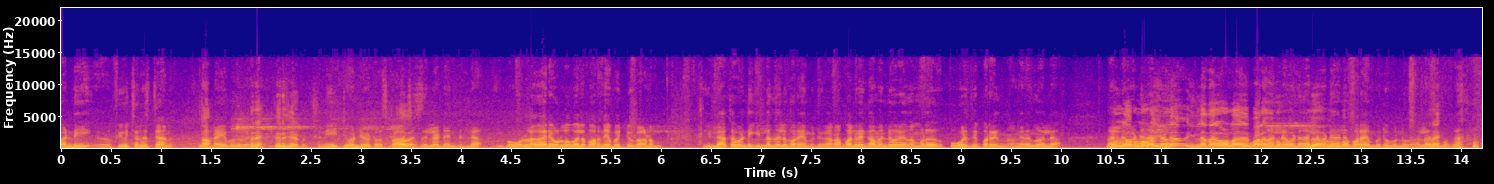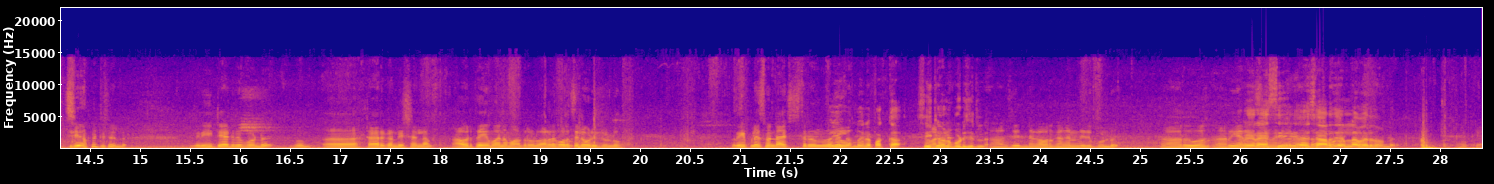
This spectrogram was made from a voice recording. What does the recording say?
വണ്ടി ഫ്യൂച്ചറിസ്റ്റ് ആണ് തീർച്ചയായിട്ടും. നീറ്റ് വണ്ടി കേട്ടോ. സ്ക്രാച്ചസ് ഇല്ല ഡെന്റ് ഇല്ല. ഇപ്പോൾ ഉള്ള കാര്യം ഉള്ള പോലെ പറഞ്ഞേ പറ്റൂ. കാരണം ഇല്ലാത്ത വണ്ടിക്ക് ഇല്ലെന്നല്ലേ പറയാൻ പറ്റും. കാരണം പലരും കമന്റ് പറയും നമ്മൾ പുകഴ്ത്തി പറയുന്നു. അങ്ങനെയൊന്നും അല്ല നല്ല വണ്ടി നല്ല വണ്ടി തന്നെ പറയാൻ പറ്റും. പിന്നെ അല്ലാതെ നമുക്ക് ചെയ്യാൻ പറ്റില്ലല്ലോ. നീറ്റായിട്ട് ഇരിപ്പുണ്ട് ഇപ്പം ടയർ കണ്ടീഷൻ എല്ലാം ആ ഒരു തേയ്മാനം മാത്രമേ ഉള്ളൂ. വളരെ കുറച്ചല്ലേ ഓടിയിട്ടുള്ളൂ. റീപ്ലേസ്മെന്റ് ആക്സസറി ഒന്നും അയ്യോ ഇല്ലല്ലോ. ഒന്നുമില്ല പക്ക. സീറ്റ് ഒന്നും പൊടിച്ചിട്ടില്ല. ആ സീറ്റിന്റെ കവർക്ക് അങ്ങനെ ഇരിപ്പുണ്ട്. ചാർജ് എല്ലാം വരുന്നുണ്ട്. ഓക്കെ.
